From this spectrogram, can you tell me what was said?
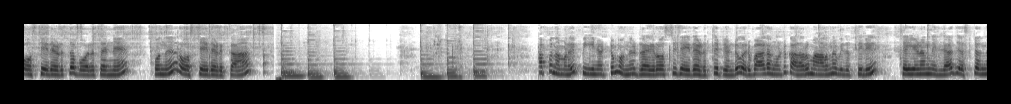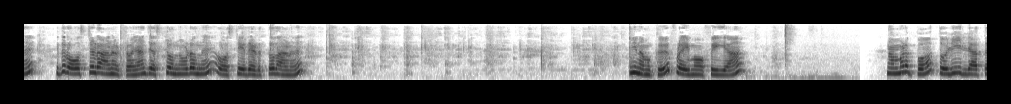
റോസ്റ്റ് ചെയ്തെടുത്ത പോലെ തന്നെ ഒന്ന് റോസ്റ്റ് ചെയ്തെടുക്കാം. അപ്പോൾ നമ്മൾ പീനട്ടും ഒന്ന് ഡ്രൈ റോസ്റ്റ് ചെയ്തെടുത്തിട്ടുണ്ട്. ഒരുപാട് അങ്ങോട്ട് കളർ മാറുന്ന വിധത്തിൽ ചെയ്യണമെന്നില്ല. ജസ്റ്റ് ഒന്ന് ഇത് റോസ്റ്റഡ് ആണ് കേട്ടോ. ഞാൻ ജസ്റ്റ് ഒന്നുകൂടെ ഒന്ന് റോസ്റ്റ് ചെയ്തെടുത്തതാണ്. ഇനി നമുക്ക് ഫ്ലെയിം ഓഫ് ചെയ്യാം. നമ്മളിപ്പോൾ തൊലിയില്ലാത്ത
